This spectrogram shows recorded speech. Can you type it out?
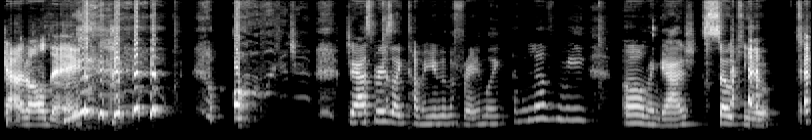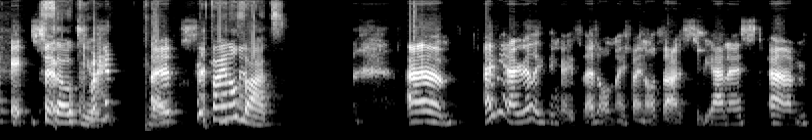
scout all day. oh, is like coming into the frame, like "I love me." Oh my gosh, so cute. Okay, so, So cute. Final thoughts. um, I mean, I really think I said all my final thoughts. To be honest, um,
